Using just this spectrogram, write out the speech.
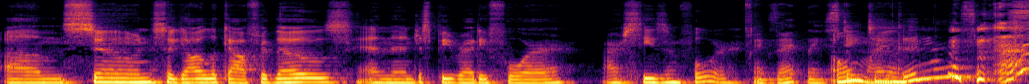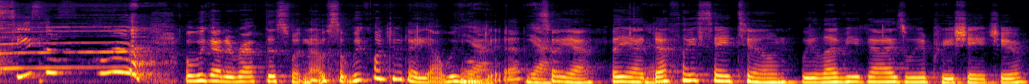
um soon. So y'all look out for those and then just be ready for our season four. Exactly. Oh stay oh my tuned. goodness. season four. But we gotta wrap this one up. So we're gonna do that, y'all. We're gonna Yeah, do that. yeah. So yeah. But yeah, definitely stay tuned. We love you guys. We appreciate you.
